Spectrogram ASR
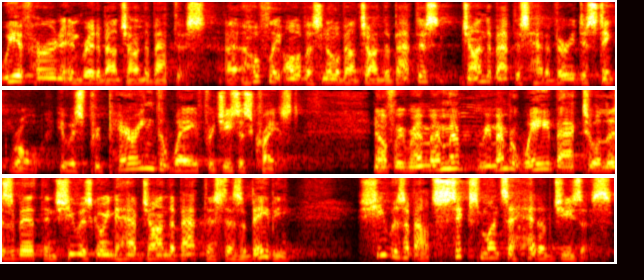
We have heard and read about John the Baptist. Uh, hopefully, all of us know about John the Baptist. John the Baptist had a very distinct role. He was preparing the way for Jesus Christ. Now, if we remember, remember way back to Elizabeth and she was going to have John the Baptist as a baby, she was about six months ahead of Jesus.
